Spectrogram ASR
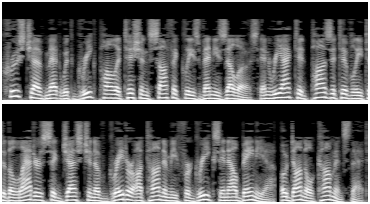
Khrushchev met with Greek politician Sophocles Venizelos and reacted positively to the latter's suggestion of greater autonomy for Greeks in Albania. O'Donnell comments that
